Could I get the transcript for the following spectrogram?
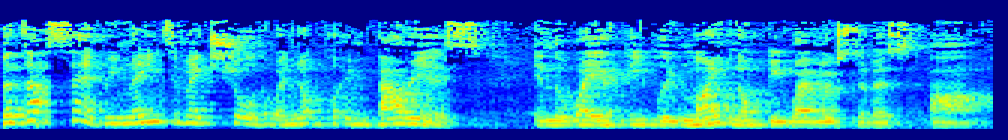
But that said, we need to make sure that we're not putting barriers in the way of people who might not be where most of us are.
